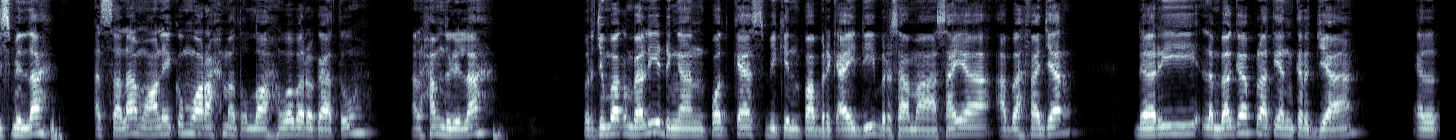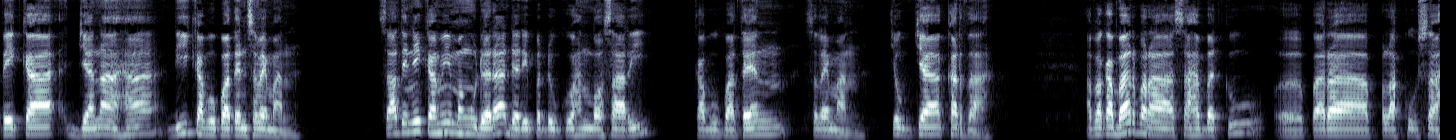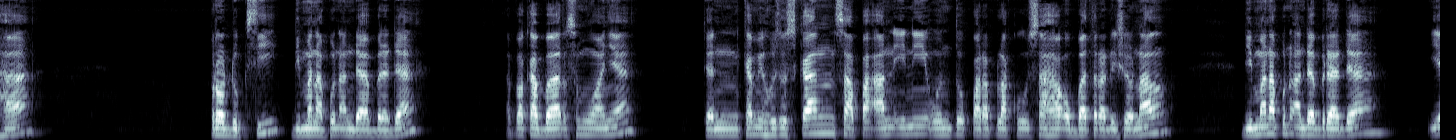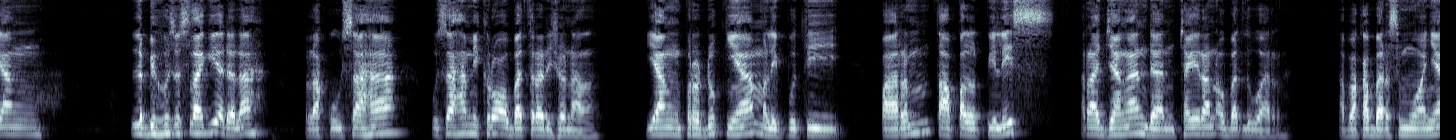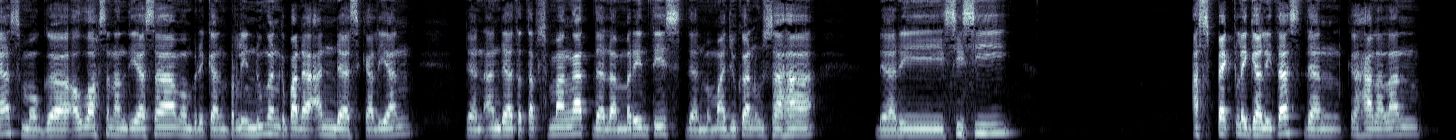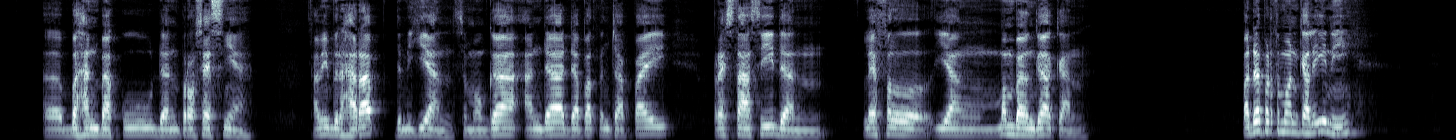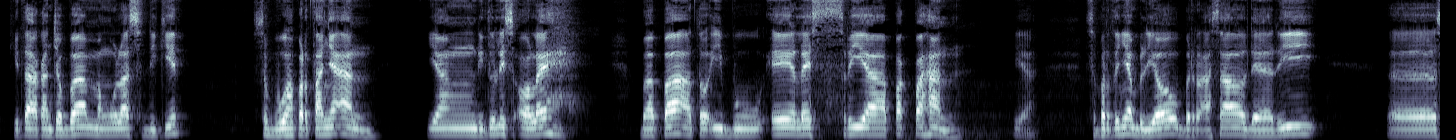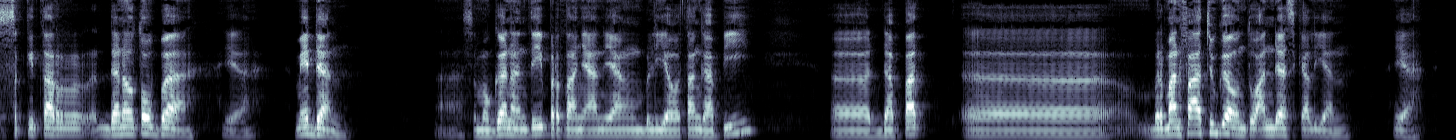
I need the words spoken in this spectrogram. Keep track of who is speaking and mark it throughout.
Speaker 1: Bismillah. Assalamualaikum warahmatullahi wabarakatuh. Alhamdulillah. Berjumpa kembali dengan podcast Bikin Pabrik ID bersama saya Abah Fajar dari Lembaga Pelatihan Kerja LPK Janaha di Kabupaten Sleman. Saat ini kami mengudara dari Pedukuhan Losari, Kabupaten Sleman, Yogyakarta. Apa kabar para sahabatku, eh, para pelaku usaha, produksi di mana pun Anda berada? Apa kabar semuanya? Dan kami khususkan sapaan ini untuk para pelaku usaha obat tradisional di mana pun Anda berada yang lebih khusus lagi adalah pelaku usaha usaha mikro obat tradisional yang produknya meliputi parem, tapal pilis, rajangan, dan cairan obat luar. Apa kabar semuanya? Semoga Allah senantiasa memberikan perlindungan kepada Anda sekalian dan Anda tetap semangat dalam merintis dan memajukan usaha dari sisi aspek legalitas dan kehalalan eh, bahan baku dan prosesnya. Kami berharap demikian. Semoga Anda dapat mencapai prestasi dan level yang membanggakan. Pada pertemuan kali ini, kita akan coba mengulas sedikit sebuah pertanyaan yang ditulis oleh Bapak atau Ibu E. Lesria Pakpahan. Ya, sepertinya beliau berasal dari eh, sekitar Danau Toba, ya, Medan. Nah, semoga nanti pertanyaan yang beliau tanggapi eh, dapat eh, bermanfaat juga untuk Anda sekalian. Ya.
